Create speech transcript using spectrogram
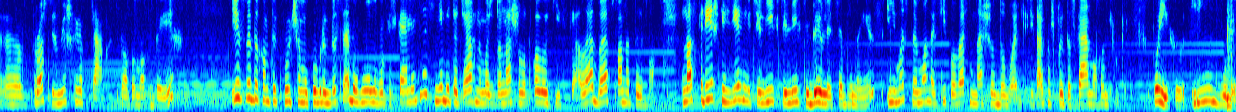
е, простір між хребцями. Робимо вдих. І з видихом підкручуємо кубрик до себе, голову опускаємо вниз, нібито тягнемось до нашої лобкової кістки, але без фанатизму. У нас трішки зігнуті лікті, лікті дивляться вниз, і ми стоїмо на цій поверхні нашої долоні. І також притискаємо голівки. Поїхали. Буде.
